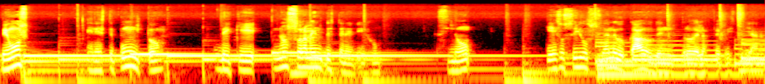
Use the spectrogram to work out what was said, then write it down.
Vemos en este punto de que no solamente es tener hijos, sino que esos hijos sean educados dentro de la fe cristiana.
